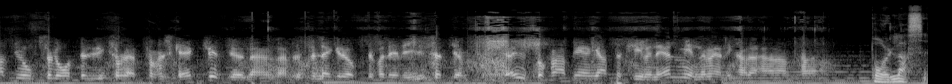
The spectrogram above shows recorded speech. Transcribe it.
alltihop så låter det liksom rätt så förskräckligt ju när, när du lägger upp det på det viset ju. Jag utgår från att det är en ganska kriminell minne människa det här antar jag. Porr-Lasse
